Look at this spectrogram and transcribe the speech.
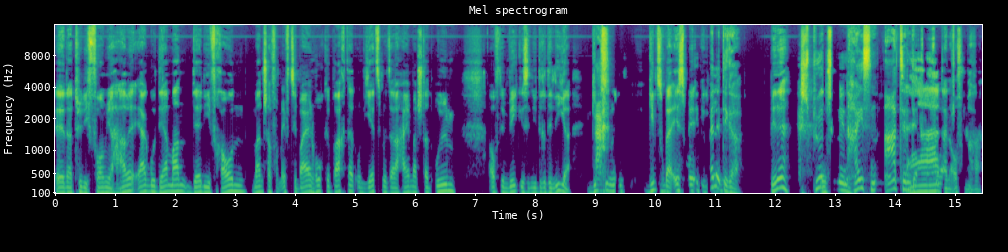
äh, natürlich vor mir habe. Ergo der Mann, der die Frauenmannschaft vom FC Bayern hochgebracht hat und jetzt mit seiner Heimatstadt Ulm auf dem Weg ist in die dritte Liga. Gibt es bei SB. Quelle, Digga. Bitte? Er spürt schon den heißen Atem. Ja, dann Aufmacher.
